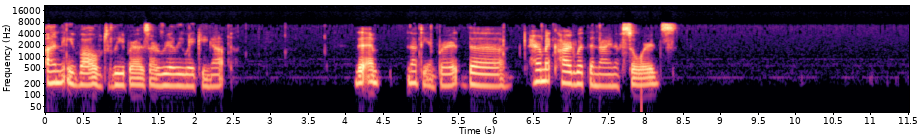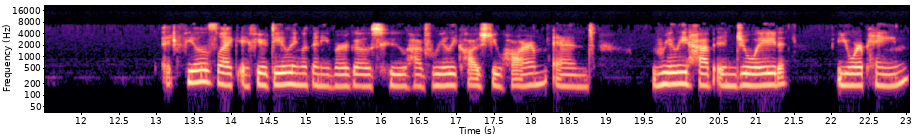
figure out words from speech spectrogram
unevolved Libras are really waking up. The not the Emperor, the Hermit card with the Nine of Swords. It feels like if you're dealing with any Virgos who have really caused you harm and really have enjoyed your pain,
